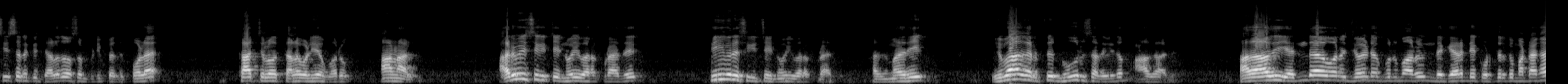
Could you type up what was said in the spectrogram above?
சீசனுக்கு ஜலதோஷம் பிடிப்பது போல காய்ச்சலோ தலைவலியோ வரும். ஆனால் அறுவை சிகிச்சை நோய் வரக்கூடாது தீவிர சிகிச்சை நோய் வரக்கூடாது. அது மாதிரி விவாகரத்து நூறு சதவீதம் ஆகாது. அதாவது எந்த ஒரு ஜோதிட குருமாரும் இந்த கேரண்டியை கொடுத்துருக்க மாட்டாங்க.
